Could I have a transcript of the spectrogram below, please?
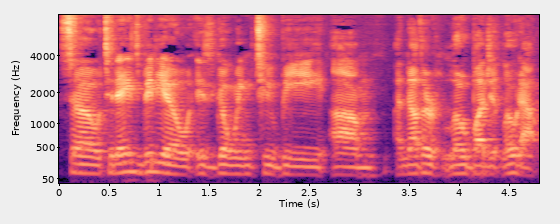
So today's video is going to be um, another low-budget loadout.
